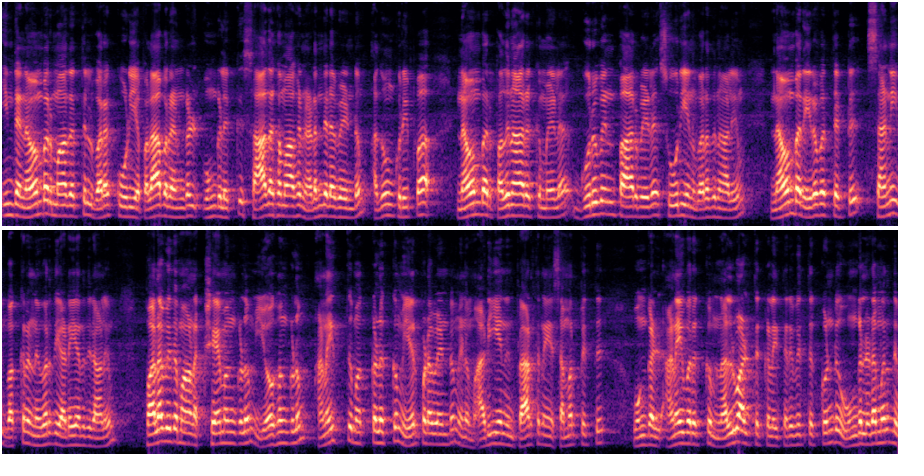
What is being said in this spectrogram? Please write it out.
இந்த நவம்பர் மாதத்தில் வரக்கூடிய பலாபலன்கள் உங்களுக்கு சாதகமாக நடந்திட வேண்டும். அதுவும் குறிப்பாக நவம்பர் பதினாறுக்கு மேலே குருவின் பார்வையில் சூரியன் வரதுனாலையும் நவம்பர் இருபத்தெட்டு சனி வக்ர நிவர்த்தி அடையிறதுனாலையும் பலவிதமான க்ஷேமங்களும் யோகங்களும் அனைத்து மக்களுக்கும் ஏற்பட வேண்டும் எனும் அடியனின் பிரார்த்தனையை சமர்ப்பித்து உங்கள் அனைவருக்கும் நல்வாழ்த்துக்களை தெரிவித்துக்கொண்டு உங்களிடமிருந்து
